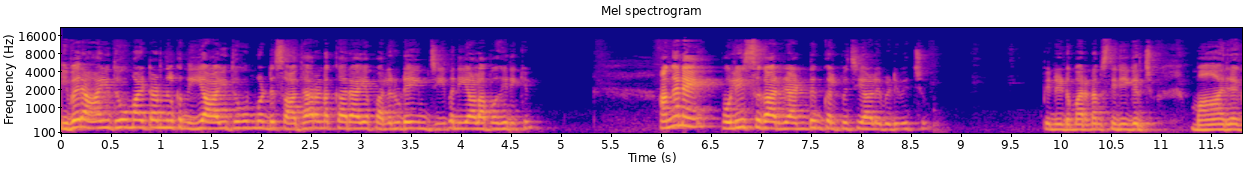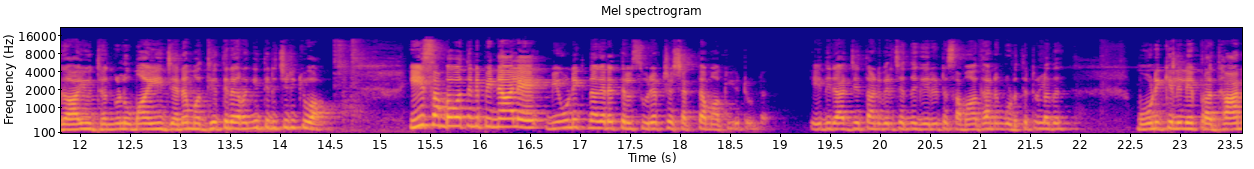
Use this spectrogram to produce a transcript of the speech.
ഇവർ ആയുധവുമായിട്ടാണ് നിൽക്കുന്നത്. ഈ ആയുധവും കൊണ്ട് സാധാരണക്കാരായ പലരുടെയും ജീവൻ ഇയാൾ അപഹരിക്കും. അങ്ങനെ പോലീസുകാർ രണ്ടും കൽപ്പിച്ച് ഇയാളെ വെടിവെച്ചു. പിന്നീട് മരണം സ്ഥിരീകരിച്ചു. മാരകായുധങ്ങളുമായി ജനമധ്യത്തിൽ ഇറങ്ങി തിരിച്ചിരിക്കുക. ഈ സംഭവത്തിന് പിന്നാലെ മ്യൂണിക് നഗരത്തിൽ സുരക്ഷ ശക്തമാക്കിയിട്ടുണ്ട്. ഏത് രാജ്യത്താണ് ഇവർ ചെന്ന് കയറിയിട്ട് സമാധാനം കൊടുത്തിട്ടുള്ളത്? മോണിക്കലിലെ പ്രധാന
